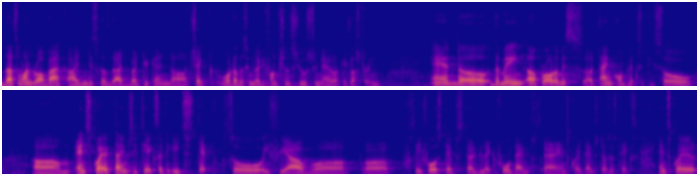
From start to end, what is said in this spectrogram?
So, that is one drawback I did not discuss that, but you can uh, check what are the similarity functions used in hierarchy clustering. And uh, the main uh, problem is uh, time complexity. So, um, n squared times it takes at each step. So, if we have uh, uh, say 4 steps that will be like 4 times n squared times just takes n square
